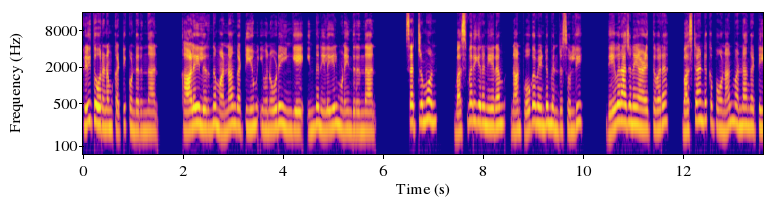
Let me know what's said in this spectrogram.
கிளித்தோரணம் கட்டிக் கொண்டிருந்தான். காலையிலிருந்து மண்ணாங்கட்டியும் இவனோடு இங்கே இந்த நிலையில் முனைந்திருந்தான். சற்று முன் பஸ் வருகிற நேரம் நான் போக வேண்டும் என்று சொல்லி தேவராஜனை அழைத்து வர பஸ் ஸ்டாண்டுக்கு போனான் மண்ணாங்கட்டி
